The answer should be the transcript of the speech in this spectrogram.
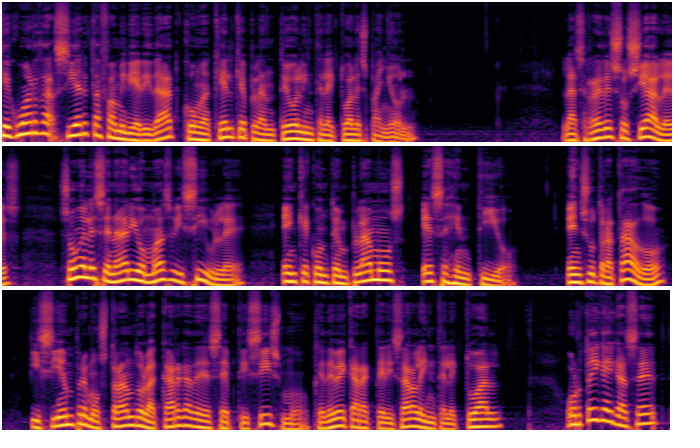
que guarda cierta familiaridad con aquel que planteó el intelectual español. Las redes sociales son el escenario más visible en que contemplamos ese gentío. En su tratado, y siempre mostrando la carga de escepticismo que debe caracterizar al intelectual, Ortega y Gasset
